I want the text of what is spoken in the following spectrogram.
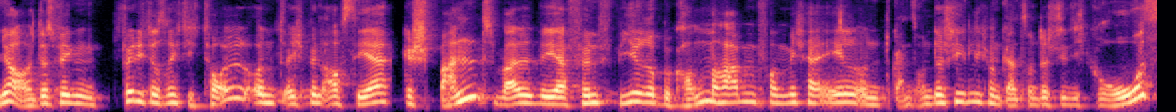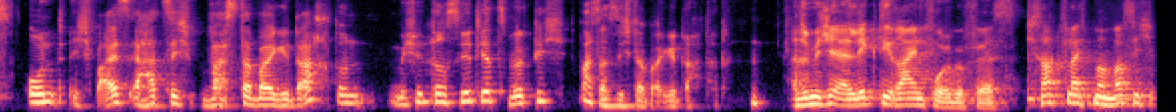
ja, und deswegen finde ich das richtig toll und ich bin auch sehr gespannt, weil wir ja fünf Biere bekommen haben von Michael und ganz unterschiedlich und ganz unterschiedlich groß und ich weiß, er hat sich was dabei gedacht und mich interessiert jetzt wirklich, was er sich dabei gedacht hat. Also Michael, legt die Reihenfolge fest. Ich sage vielleicht mal, was ich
